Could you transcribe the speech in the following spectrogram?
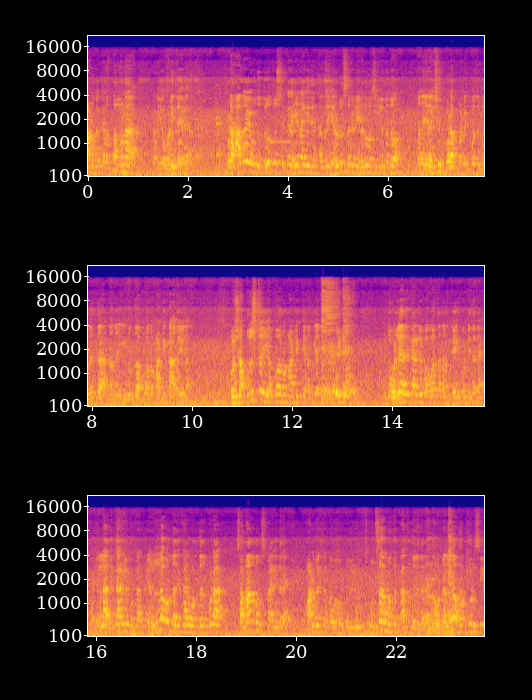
ಮಾಡ್ಬೇಕನ್ನೋ ತಪನ ನನಗೆ ಹೊಡಿತಾ ಇದೆ. ಬಟ್ ಆದರೆ ಒಂದು ದುರದೃಷ್ಟಕರ ಏನಾಗಿದೆ ಅಂತಂದ್ರೆ ಎರಡು ಸರಣಿ, ಎರಡು ವರ್ಷಗಳಿಂದನೂ ನನ್ನ ಎಲೆಕ್ಷನ್ ಕೋಡ್ ಅಪ್ ಮಾಡಲಿಕ್ಕೆ ಬಂದ್ರಿಂದ ನಾನು ಈ ಒಂದು ಹಬ್ಬವನ್ನು ಮಾಡ್ಲಿಕ್ಕೆ ಆಗಲಿಲ್ಲ. ಬಹುಶಃ ಅದೃಷ್ಟ ಈ ಹಬ್ಬವನ್ನು ಮಾಡಲಿಕ್ಕೆ ನಮಗೆ ಇದು ಒಳ್ಳೆ ಅಧಿಕಾರಿಗಳು ಭಗವಂತ ನಮ್ಮ ಕೈ ಕೊಟ್ಟಿದ್ದಾನೆ. ಎಲ್ಲ ಅಧಿಕಾರಿಗಳ ಮುಖಾಂತರ ಎಲ್ಲ ಒಂದು ಅಧಿಕಾರ ಹೊಂದರೂ ಕೂಡ ಸಮಾನ ಮನಸ್ಸರಾಗಿದ್ದಾರೆ ಮಾಡ್ಬೇಕನ್ನೋ ಉತ್ಸಾಹ ಮತ್ತು ಕಾತದಲ್ಲಿದ್ದಾರೆ ಅವನ್ನೆಲ್ಲ ಒಗ್ಗೂಡಿಸಿ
